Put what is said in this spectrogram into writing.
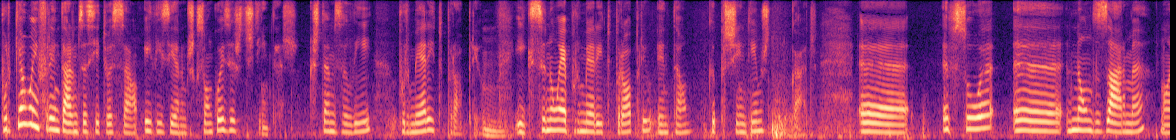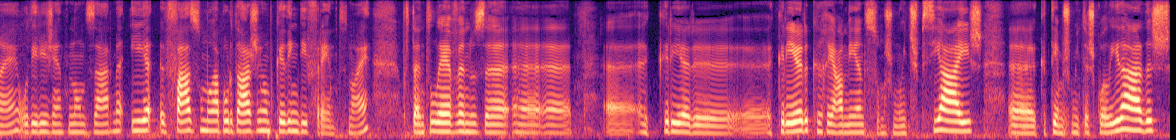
Porque ao enfrentarmos a situação e dizermos que são coisas distintas, que estamos ali por mérito próprio, hum. e que se não é por mérito próprio, então que prescindimos do lugar. Uh, a pessoa uh, não desarma, não é? O dirigente não desarma e faz uma abordagem um bocadinho diferente, não é? Portanto, leva-nos a, a, a a querer, a querer que realmente somos muito especiais, que temos muitas qualidades,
